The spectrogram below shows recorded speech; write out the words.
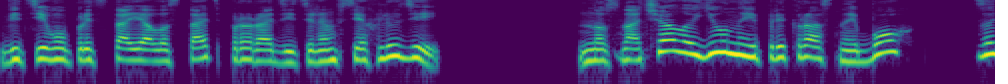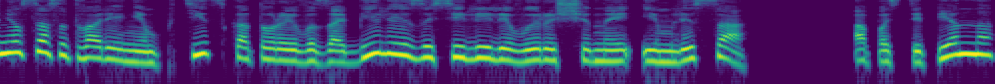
ведь ему предстояло стать прародителем всех людей. Но сначала юный и прекрасный бог занялся сотворением птиц, которые в изобилии заселили выращенные им леса, а постепенно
